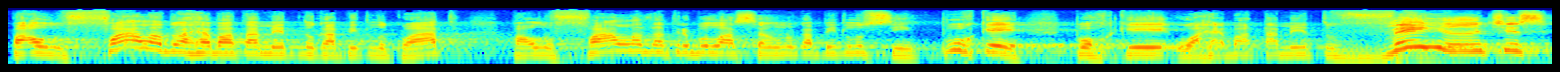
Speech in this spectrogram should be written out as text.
Paulo fala do arrebatamento no capítulo 4, Paulo fala da tribulação no capítulo 5. Por quê? Porque o arrebatamento vem antes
